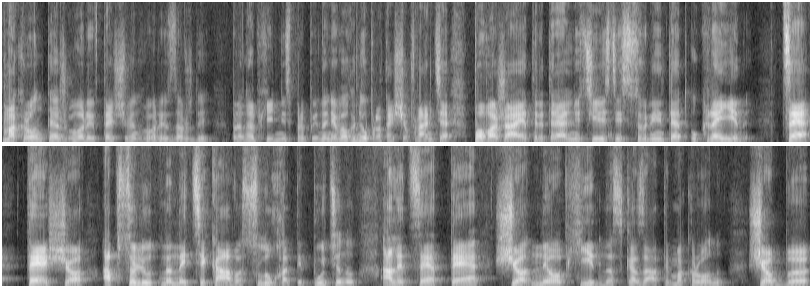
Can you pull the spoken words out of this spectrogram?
Макрон теж говорив те, що він говорив завжди про необхідність припинення вогню, про те, що Франція поважає територіальну цілісність і суверенітет України. Це те, що абсолютно не цікаво слухати Путіну, але це те, що необхідно сказати Макрону, щоб е,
